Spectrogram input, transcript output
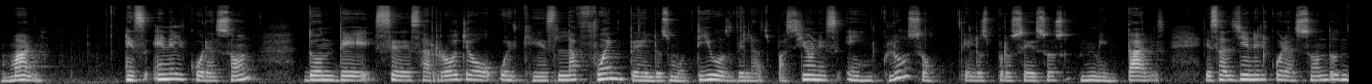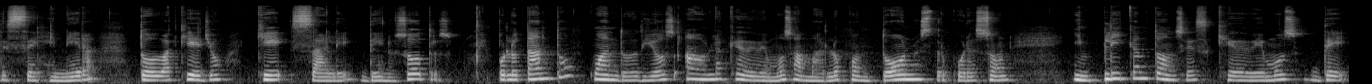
humano. Es en el corazón donde se desarrolla o, el que es la fuente de los motivos, de las pasiones e incluso de los procesos mentales. Es allí en el corazón donde se genera todo aquello que sale de nosotros. Por lo tanto, cuando Dios habla que debemos amarlo con todo nuestro corazón, implica entonces que debemos de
